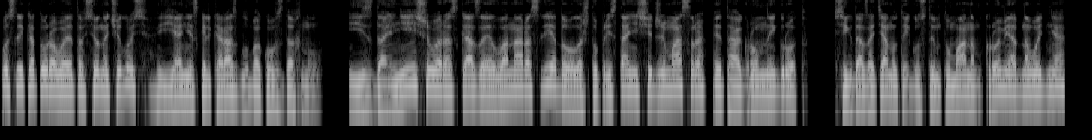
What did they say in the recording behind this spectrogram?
после которого это все началось, я несколько раз глубоко вздохнул. Из дальнейшего рассказа Элванара следовало, что пристанище Джимасра – это огромный грот, всегда затянутый густым туманом, кроме одного дня,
